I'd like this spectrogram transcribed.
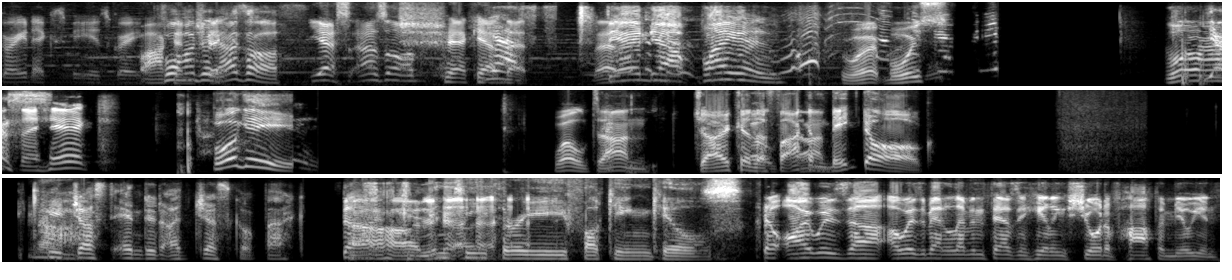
great XP is great. Fucking 400 check, Azoth. Yes, Azoth. check out Yes. that. that Stand out, players. Good work, boys? What Yes. the heck? Boogie. well done. Joker, Well the fucking done. big dog. You just ended. I just got back. Twenty-three fucking kills. So I was uh, I was about eleven thousand healing short of half a million.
